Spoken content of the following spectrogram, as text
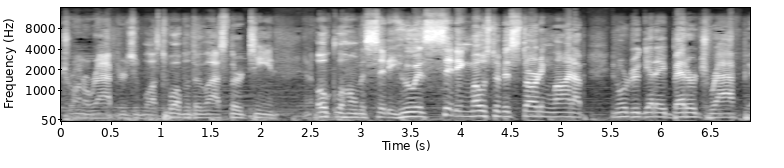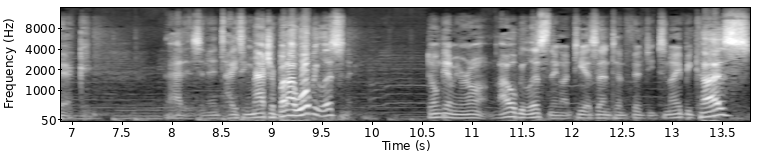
Toronto Raptors, who've lost 12 of their last 13, and Oklahoma City, who is sitting most of his starting lineup in order to get a better draft pick. That is an enticing matchup, but I will be listening. Don't get me wrong. I will be listening on TSN 1050 tonight because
